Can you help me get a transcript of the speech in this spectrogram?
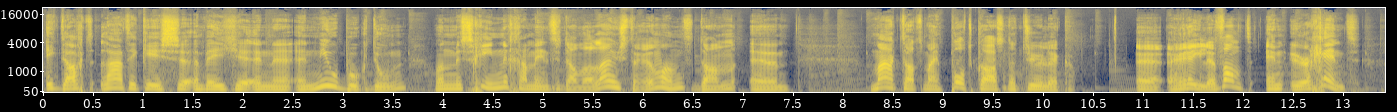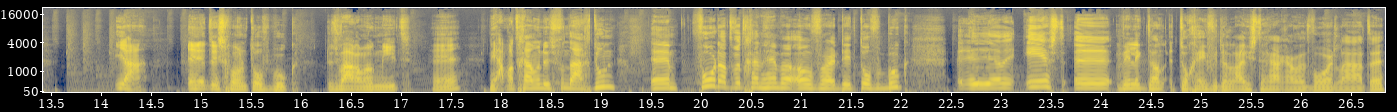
ik dacht, laat ik eens eh, een beetje een, een nieuw boek doen. Want misschien gaan mensen dan wel luisteren. Want dan ehm, maakt dat mijn podcast natuurlijk eh, relevant en urgent. Ja, en het is gewoon een tof boek. Dus waarom ook niet? Hè? Ja, wat gaan we dus vandaag doen? Ehm, voordat we het gaan hebben over dit toffe boek. eh, eerst eh, wil ik dan toch even de luisteraar aan het woord laten.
